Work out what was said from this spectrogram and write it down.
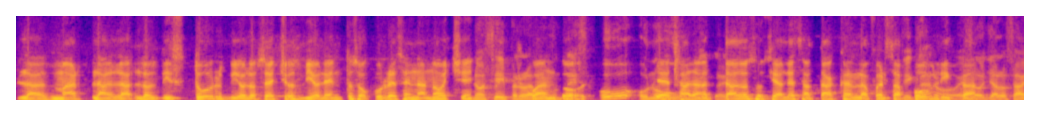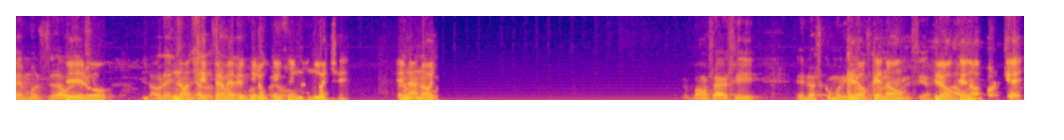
las mar- la- la- los disturbios, los hechos violentos ocurren en la noche. No, sí, pero la cuando es, ¿hubo o no hubo? desadaptados sociales atacan la fuerza Sí, claro, pública. eso ya lo sabemos, pero Laurencio, no, sí, pero me refiero que pero- es en la noche. En la noche. Vamos a ver si eh, nos comunicamos Creo que con no, creo Ah, que bueno. no, porque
